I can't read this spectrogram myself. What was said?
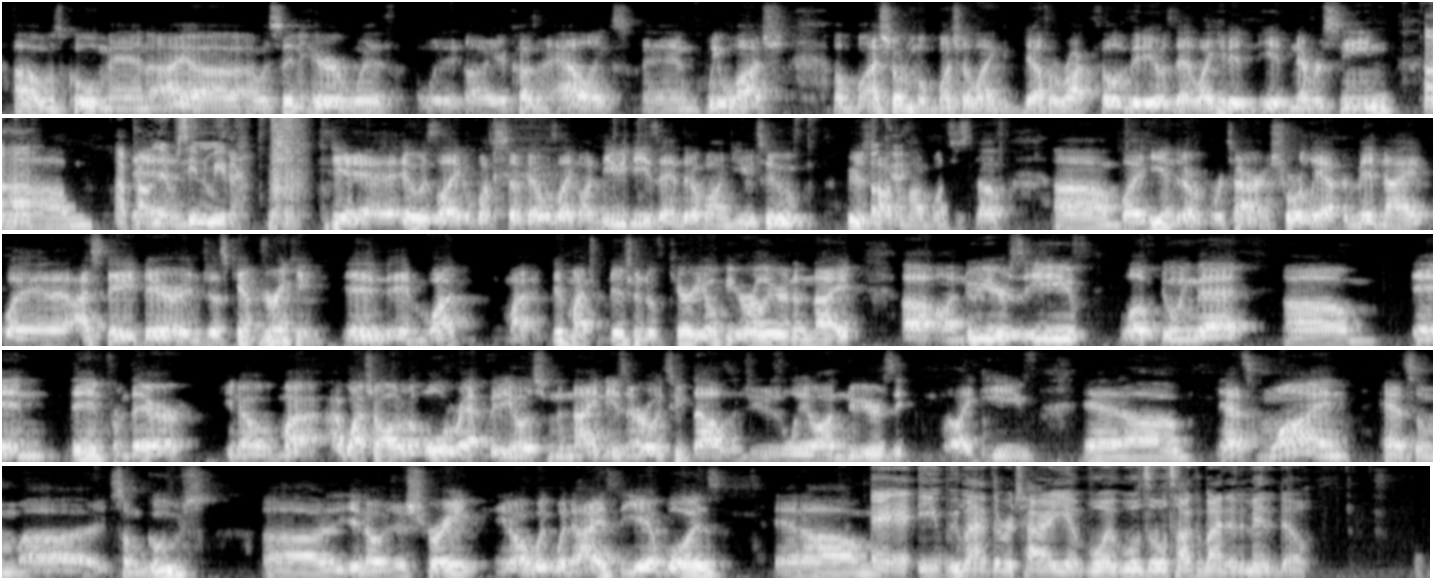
Oh, it was cool, man. I uh, I was sitting here with with uh, your cousin Alex, and we watched. A, I showed him a bunch of like Death of Rockefeller videos that like he did he had never seen. Uh huh. Um, I probably never seen them either. Yeah, it was like a bunch of stuff that was like on DVDs that ended up on YouTube. We were just talking Okay. about a bunch of stuff. Um, but he ended up retiring shortly after midnight. But I stayed there and just kept drinking and and what my did my tradition of karaoke earlier in the night uh, on New Year's Eve. Love doing that. Um, and then from there, you know, my I watch all the old rap videos from the '90s and early 2000s usually on New Year's Eve, like Eve, and uh, had some wine, had some uh, some goose, uh, you know, just straight, you know, with, with the ice, the yeah boys, and um, hey, we might have to retire. Yeah, boy. We'll we'll talk about it in a minute though.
